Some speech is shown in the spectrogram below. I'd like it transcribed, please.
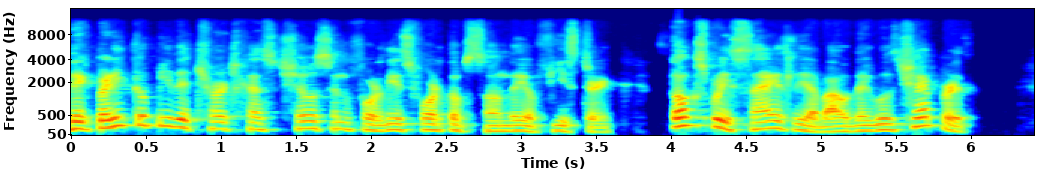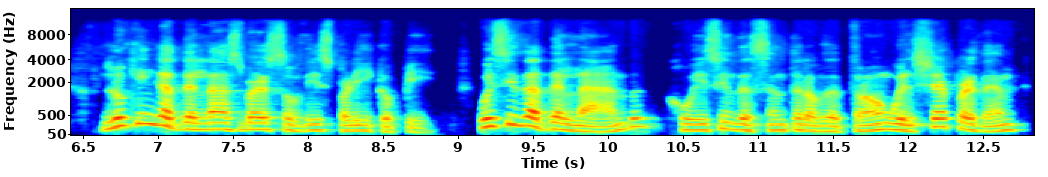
The pericope the church has chosen for this fourth of Sunday of Easter talks precisely about the Good Shepherd. Looking at the last verse of this pericope, we see that the Lamb, who is in the center of the throne, will shepherd them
